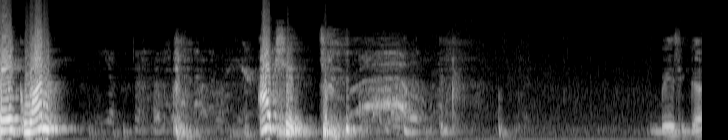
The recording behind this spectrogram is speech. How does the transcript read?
టేక్ వన్ యాక్షన్ బేసిక్గా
